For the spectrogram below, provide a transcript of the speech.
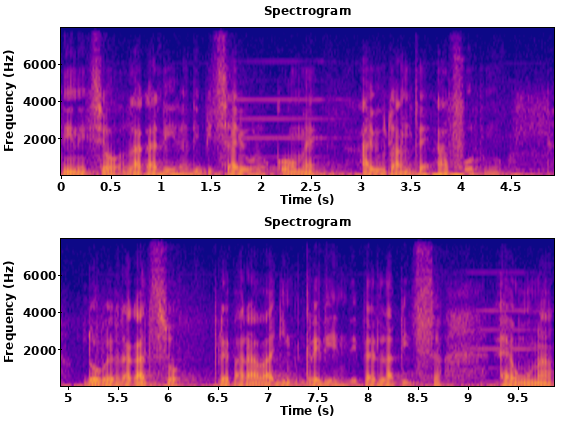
iniziò la carriera di pizzaiolo come aiutante a forno, dove il ragazzo preparava gli ingredienti per la pizza. E una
